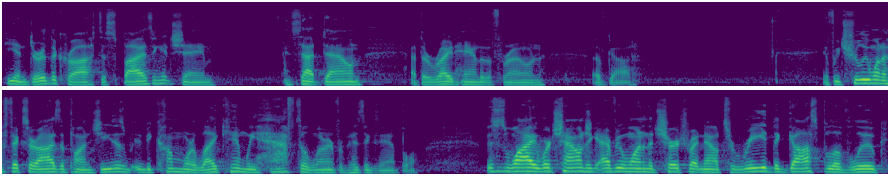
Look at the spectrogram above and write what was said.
he endured the cross, despising its shame, and sat down at the right hand of the throne of God. If we truly want to fix our eyes upon Jesus and become more like him, we have to learn from his example. This is why we're challenging everyone in the church right now to read the Gospel of Luke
